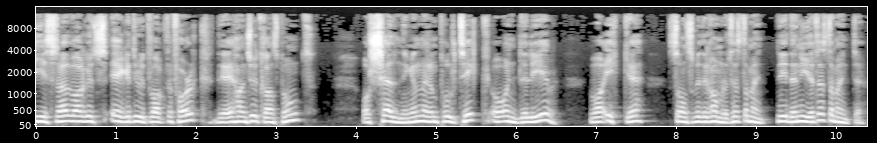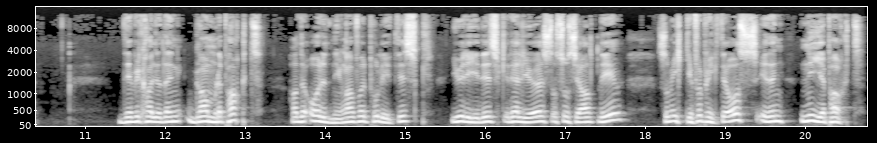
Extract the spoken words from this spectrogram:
Israel var Guds eget utvalgte folk, det er hans utgangspunkt, og skjelningen mellom politikk og åndelig liv var ikke sånn som i Det gamle testamentet, i Det nye testamentet. Det vi kaller Den gamle pakt, hadde ordninger for politisk, juridisk, religiøst og sosialt liv som ikke forplikter oss i Den nye pakt.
